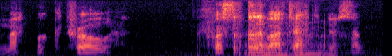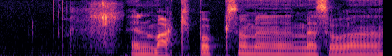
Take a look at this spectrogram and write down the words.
Macbook Pro. Kostade bara 30 000. En Macbook som är med så... eh,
